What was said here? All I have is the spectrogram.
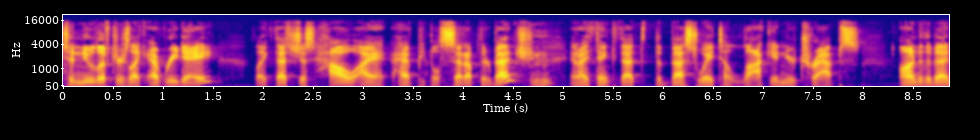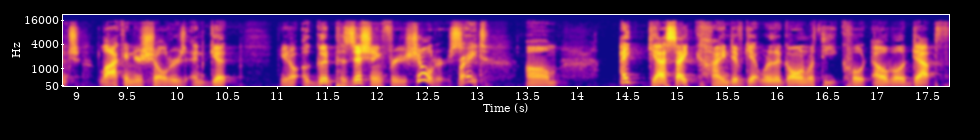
to new lifters like every day. Like that's just how I have people set up their bench, and I think that's the best way to lock in your traps onto the bench, lock in your shoulders, and get you know a good positioning for your shoulders. Right. Um, I guess I kind of get where they're going with the quote elbow depth.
